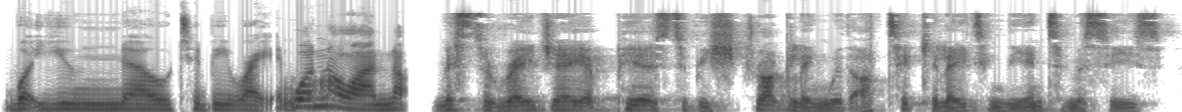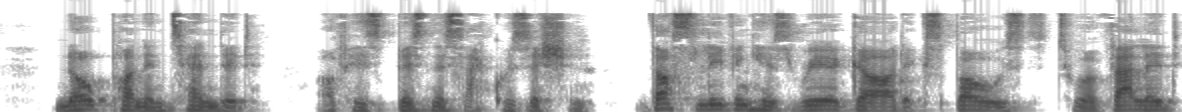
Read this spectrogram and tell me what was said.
what you know to be right and wrong. Well, wrong. no, I know. Mr. Ray J appears to be struggling with articulating the intimacies, no pun intended, of his business acquisition, thus leaving his rear guard exposed to a valid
